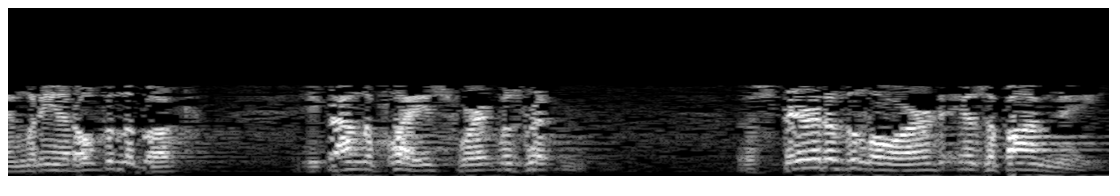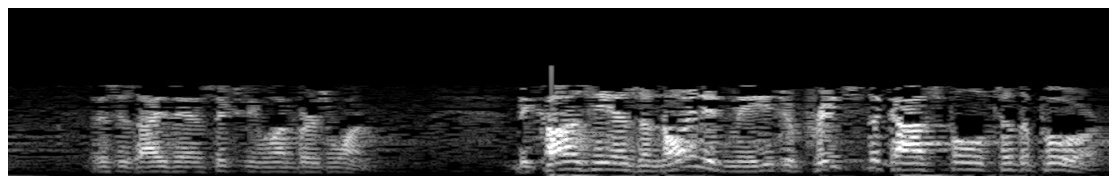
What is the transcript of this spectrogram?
and when he had opened the book, he found the place where it was written, The Spirit of the Lord is upon me. This is Isaiah 61, verse 1. Because he has anointed me to preach the gospel to the poor.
